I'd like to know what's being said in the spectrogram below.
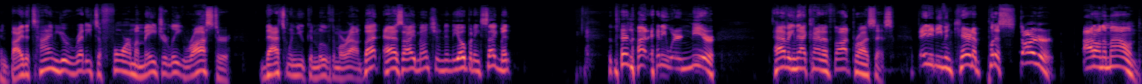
and by the time you're ready to form a major league roster, that's when you can move them around. But as I mentioned in the opening segment, They're not anywhere near having that kind of thought process. They didn't even care to put a starter out on the mound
